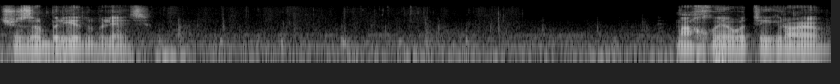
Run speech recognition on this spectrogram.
Что за бред, блядь? Нахуй я в это играю?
